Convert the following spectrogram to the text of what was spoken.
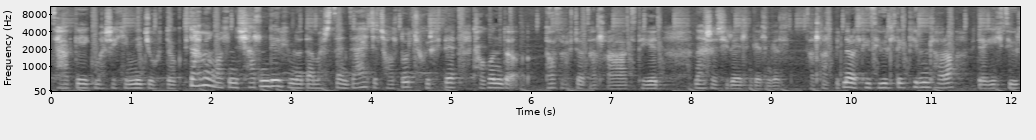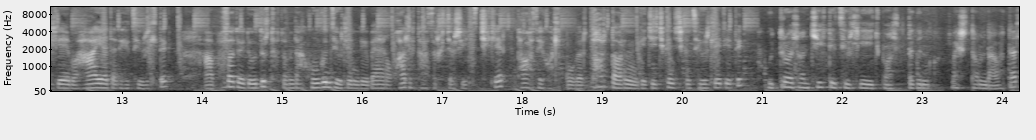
цагийг маш их хэмнэж өгдөг. Гэтэ хамгийн гол нь шалан дээр хүмүүдээ маш сайн зайчилж холдуулж өгөх хэрэгтэй. Тогонд тоос орогчоо залгаад тэгээд наашаа ширээл ингээл ингээл залгаад бид нар бол тэг цэвэрлэдэг. Тэр нь болохоор бид яг их цэвэрлэгээ юм уу хаяада тэг цэвэрлэдэг. А босоод үед өдөр тутамдаа хөнгөн цэвэрлэдэг байнга ухаалаг тоос орогчоор шийдчихлээр тоос их болохгүйгээр дор дор нь ингээ жижигэн жижигэн цэвэрлээд идэг. Өдөр болгон чигтэй цэвэрлэгээ хийж болдог нь маш том давуу тал.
